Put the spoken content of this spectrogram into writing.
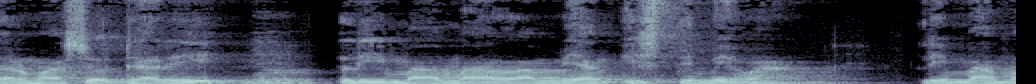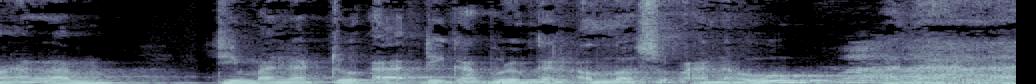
termasuk dari lima malam yang istimewa. Lima malam di mana doa dikabulkan Allah Subhanahu wa taala.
